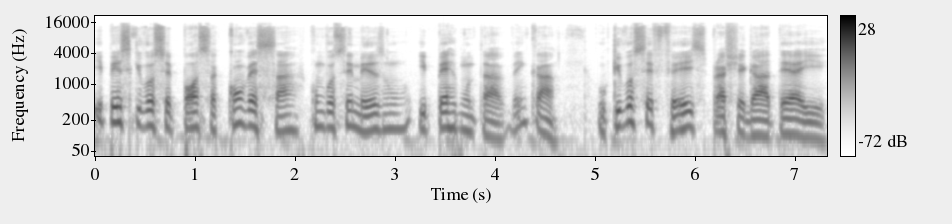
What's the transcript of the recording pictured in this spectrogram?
E pense que você possa conversar com você mesmo e perguntar: vem cá, o que você fez para chegar até aí?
